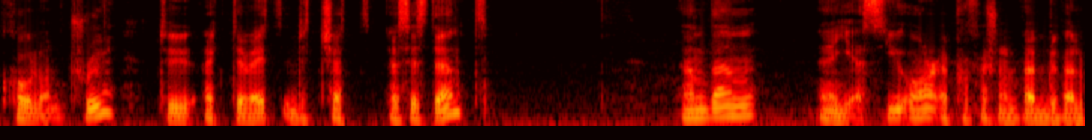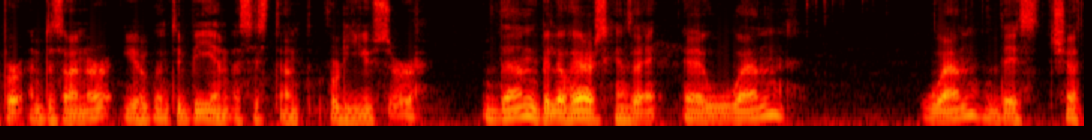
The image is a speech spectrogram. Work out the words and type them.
colon true to activate the chat assistant. And then, uh, yes, you are a professional web developer and designer. You're going to be an assistant for the user then below here you can say uh, when when this chat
